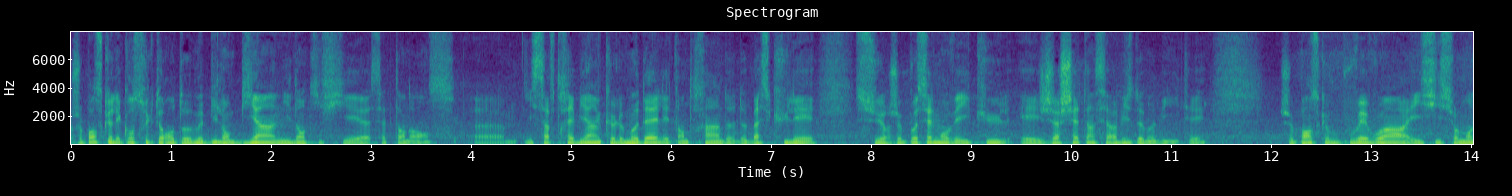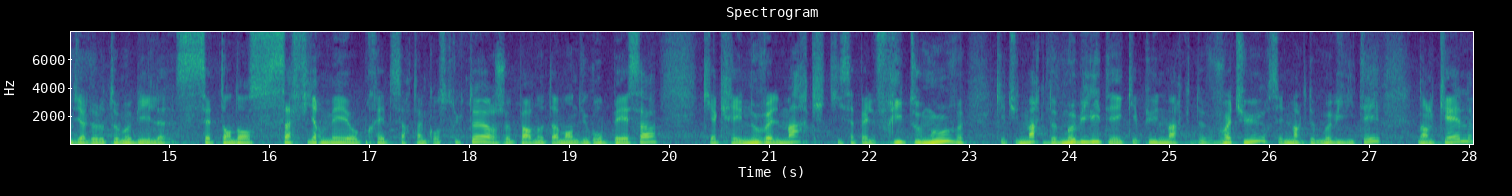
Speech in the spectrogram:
je pense que les constructeurs automobiles ont bien identifié euh, cette tendance. Euh, ils savent très bien que le modèle est en train de, basculer sur je possède mon véhicule et j'achète un service de mobilité. Je pense que vous pouvez voir ici sur le mondial de l'automobile cette tendance s'affirmer auprès de certains constructeurs. Je parle notamment du groupe PSA qui a créé une nouvelle marque qui s'appelle Free to Move, qui est une marque de mobilité, qui n'est plus une marque de voiture, c'est une marque de mobilité dans laquelle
